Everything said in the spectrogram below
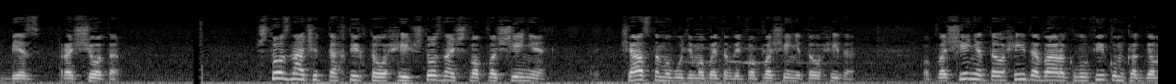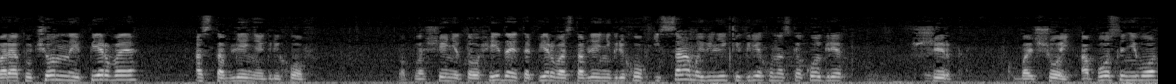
без расчета. Что значит тахкик таухид? Что значит воплощение? Часто мы будем об этом говорить, воплощение таухида. Воплощение таухида бараклуфикум, как говорят ученые, первое оставление грехов. Воплощение таухида это первое оставление грехов. И самый великий грех у нас какой грех? Ширк большой. А после него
